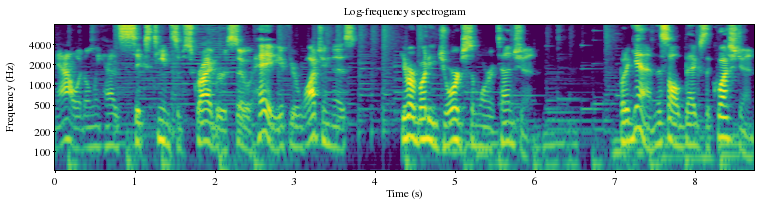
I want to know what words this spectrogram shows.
now it only has 16 subscribers, so hey, if you're watching this, give our buddy George some more attention. But again, this all begs the question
